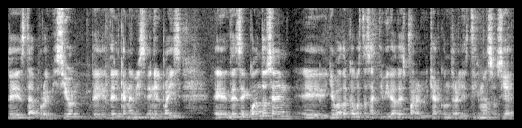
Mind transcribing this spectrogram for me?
de esta prohibición de- del cannabis en el país, eh, ¿desde cuándo se han eh, llevado a cabo estas actividades para luchar contra el estigma social?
